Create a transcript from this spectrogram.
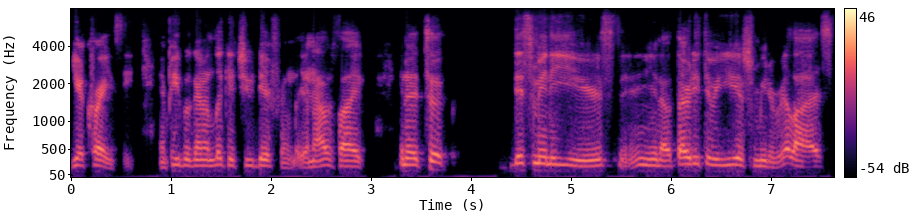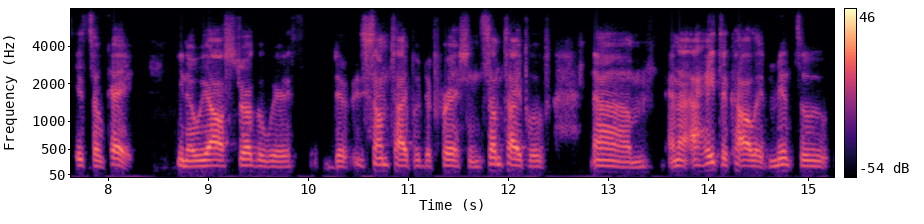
you're crazy. And people are going to look at you differently. And I was like, you know, it took this many years, you know, 33 years for me to realize it's okay. You know, we all struggle with de- some type of depression, some type of, um, and I, I hate to call it mental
